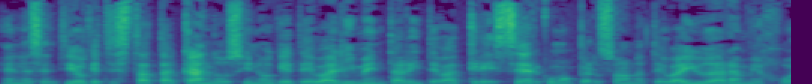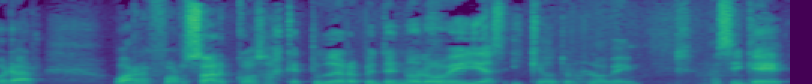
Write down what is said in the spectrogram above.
en el sentido que te está atacando, sino que te va a alimentar y te va a crecer como persona, te va a ayudar a mejorar o a reforzar cosas que tú de repente no lo veías y que otros lo ven. Así que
